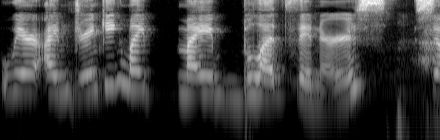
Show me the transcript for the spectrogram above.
where I'm drinking my my blood thinners. So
